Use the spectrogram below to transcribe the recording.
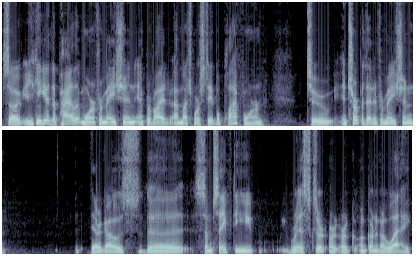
So you can give the pilot more information and provide a much more stable platform to interpret that information. There goes the some safety risks are, are, are going to go away.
